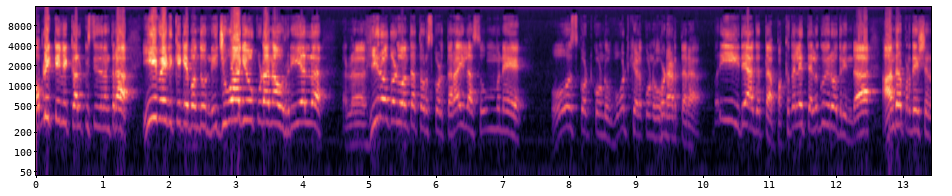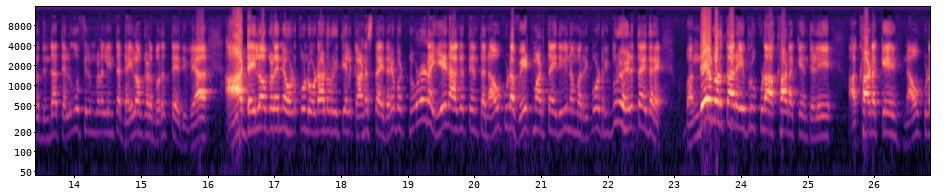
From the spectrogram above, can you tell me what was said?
ಪಬ್ಲಿಕ್ ಟಿವಿ ಕಲ್ಪಿಸಿದ ನಂತರ ಈ ವೇದಿಕೆಗೆ ಬಂದು ನಿಜವಾಗಿಯೂ ಕೂಡ ನಾವು ರಿಯಲ್ ಹೀರೋಗಳು ಅಂತ ತೋರಿಸ್ಕೊಳ್ತಾರ? ಇಲ್ಲ ಸುಮ್ಮನೆ ಓಸ್ ಕೊಟ್ಕೊಂಡು, ವೋಟ್ ಕೇಳ್ಕೊಂಡು ಓಡಾಡ್ತಾರ. ಬರೀ ಇದೇ ಆಗುತ್ತಾ? ಪಕ್ಕದಲ್ಲೇ ತೆಲುಗು ಇರೋದ್ರಿಂದ, ಆಂಧ್ರ ಪ್ರದೇಶ ಇರೋದ್ರಿಂದ ತೆಲುಗು ಫಿಲ್ಮ್ಗಳಲ್ಲಿ ಇಂಥ ಡೈಲಾಗ್ಗಳು ಬರುತ್ತೆ ದಿವ್ಯಾ. ಆ ಡೈಲಾಗ್ಗಳನ್ನೇ ಹೊಡ್ಕೊಂಡು ಓಡಾಡೋ ರೀತಿಯಲ್ಲಿ ಕಾಣಿಸ್ತಾ ಇದ್ದಾರೆ. ಬಟ್ ನೋಡೋಣ ಏನಾಗುತ್ತೆ ಅಂತ ನಾವು ಕೂಡ ವೇಟ್ ಮಾಡ್ತಾ ಇದೀವಿ ನಮ್ಮ ರಿಪೋರ್ಟರ್ ಇಬ್ರು ಹೇಳ್ತಾ ಇದ್ದಾರೆ. ಬಂದೇ ಬರ್ತಾರೆ ಇಬ್ರು ಕೂಡ ಅಖಾಡಕ್ಕೆ ಅಂತೇಳಿ. ಅಖಾಡಕ್ಕೆ ನಾವು ಕೂಡ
